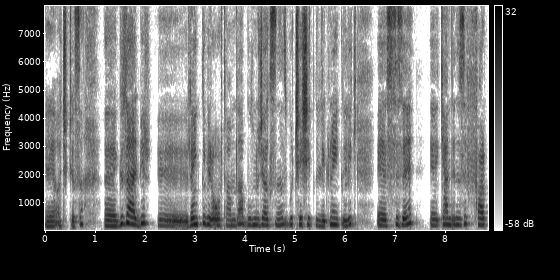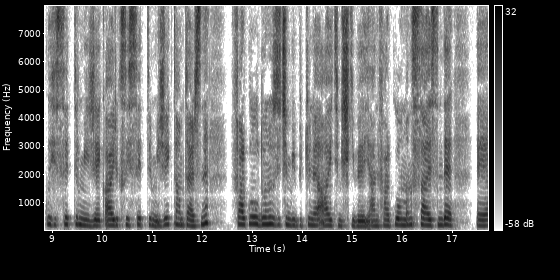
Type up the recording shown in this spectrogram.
e, açıkçası. E, güzel bir e, renkli bir ortamda bulunacaksınız. Bu çeşitlilik, renklilik e, size e, kendinizi farklı hissettirmeyecek, ayrıksı hissettirmeyecek. Tam tersine farklı olduğunuz için bir bütüne aitmiş gibi yani farklı olmanız sayesinde e,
